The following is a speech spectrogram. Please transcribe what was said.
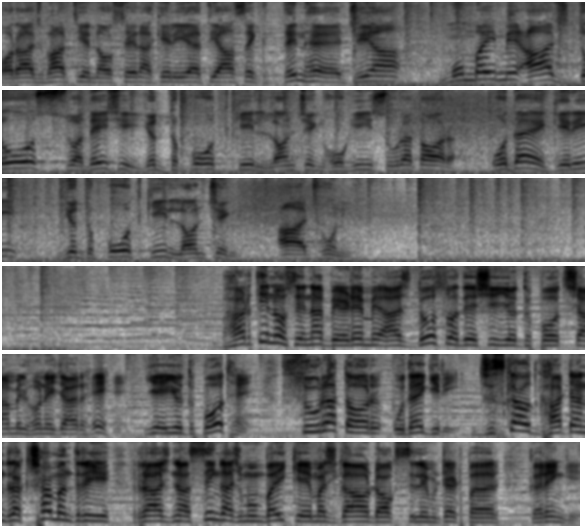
और आज भारतीय नौसेना के लिए ऐतिहासिक दिन है। जी हाँ, मुंबई में आज दो स्वदेशी युद्धपोत की लॉन्चिंग होगी, सूरत और उदयगिरी युद्धपोत की लॉन्चिंग आज होनी है। भारतीय नौसेना बेड़े में आज दो स्वदेशी युद्धपोत शामिल होने जा रहे हैं। ये युद्धपोत हैं सूरत और उदयगिरी, जिसका उद्घाटन रक्षा मंत्री राजनाथ सिंह आज मुंबई के मजगांव डॉक्स लिमिटेड पर करेंगे।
